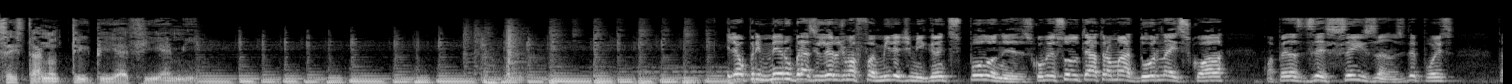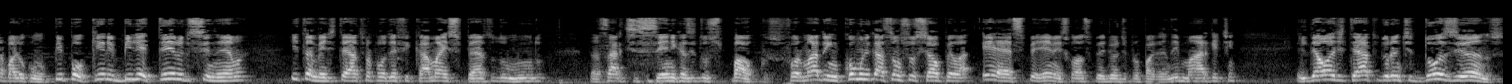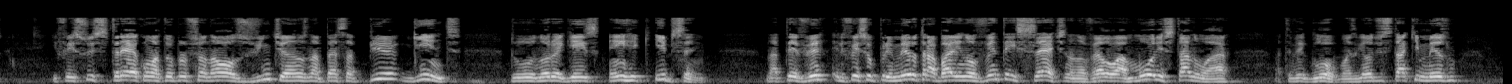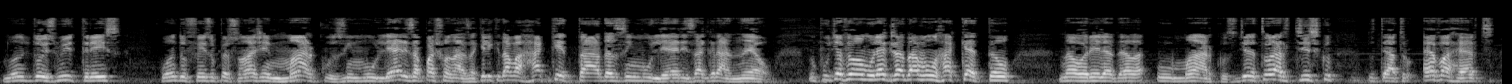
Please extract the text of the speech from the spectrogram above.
Você está no Trip FM. Ele é o primeiro brasileiro de uma família de imigrantes poloneses. Começou no teatro amador na escola com apenas 16 anos e depois trabalhou como pipoqueiro e bilheteiro de cinema e também de teatro para poder ficar mais perto do mundo das artes cênicas e dos palcos. Formado em comunicação social pela ESPM, Escola Superior de Propaganda e Marketing, ele deu aula de teatro durante 12 anos e fez sua estreia como ator profissional aos 20 anos na peça Peer Gynt, do norueguês Henrik Ibsen. Na TV, ele fez seu primeiro trabalho em 97 na novela O Amor Está no Ar, na TV Globo, mas ganhou destaque mesmo no ano de 2003, quando fez o personagem Marcos em Mulheres Apaixonadas, aquele que dava raquetadas em mulheres a granel. Não podia ver uma mulher que já dava um raquetão na orelha dela o Marcos, diretor artístico do Teatro Eva Hertz,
